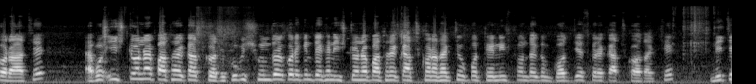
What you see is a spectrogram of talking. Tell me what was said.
করা আছে। এবং স্টোনার পাথরের কাজ করা আছে। খুবই সুন্দর করে কিন্তু এখানে স্টোনার পাথরের কাজ করা থাকছে। উপর টেনিস পর্যন্ত একদম গর্জিয়াস করে কাজ করা থাকছে। নিচে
